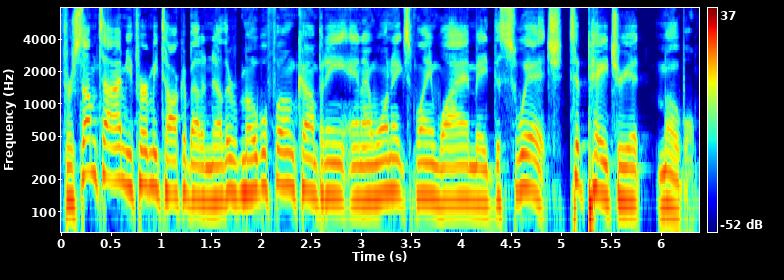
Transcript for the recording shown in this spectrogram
For some time, you've heard me talk about another mobile phone company, and I want to explain why I made the switch to Patriot Mobile.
